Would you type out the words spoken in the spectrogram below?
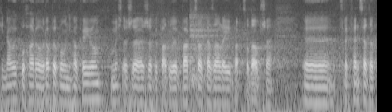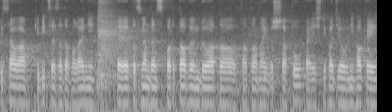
Finały Pucharu Europy w Unii Hokeju myślę, że, że wypadły bardzo okazale i bardzo dobrze. Yy, Frekwencja dopisała, kibice zadowoleni. Yy, Pod względem sportowym była to, to, to najwyższa półka, jeśli chodzi o unihokej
